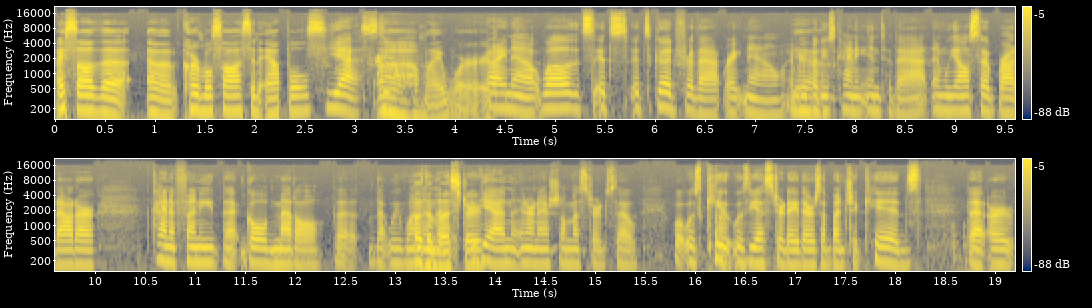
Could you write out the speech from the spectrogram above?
I saw the uh, caramel sauce and apples. Yes. did- Oh my word! I know. Well, it's it's it's good for that right now. Yeah. Everybody's kind of into that, and we also brought out our kind of funny that gold medal that that we won. Oh, the in mustard? Yeah, in the international mustard. So what was cute was yesterday. There's a bunch of kids that are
